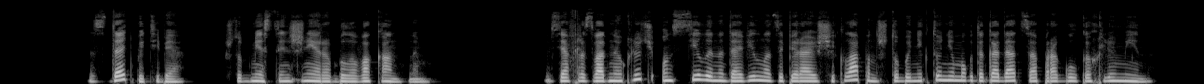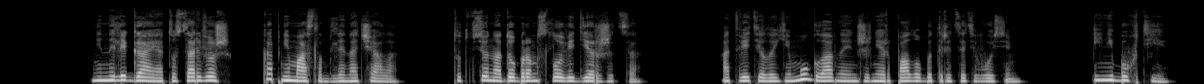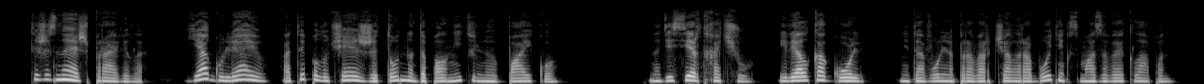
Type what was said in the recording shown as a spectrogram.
«Сдать бы тебя, чтобы место инженера было вакантным». Взяв разводной ключ, он с силой надавил на запирающий клапан, чтобы никто не мог догадаться о прогулках люмин. «Не налегай, а то сорвешь. Капни маслом для начала. Тут все на добром слове держится», — ответила ему главный инженер палубы 38. «И не бухти. Ты же знаешь правила. Я гуляю, а ты получаешь жетон на дополнительную пайку». «На десерт хочу. Или алкоголь. Недовольно проворчал работник, смазывая клапан.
